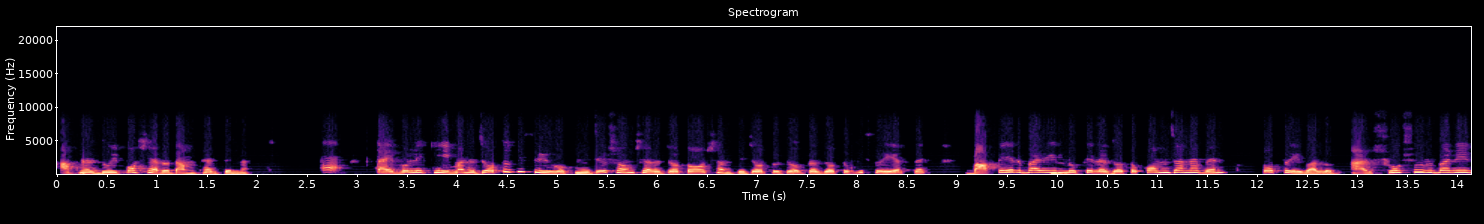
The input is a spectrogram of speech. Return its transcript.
আপনার দুই পয়সারও দাম থাকবে না। তাই বলে কি মানে যত কিছুই হোক, নিজের সংসারে যত অশান্তি, যত ঝগড়া, যত কিছুই আছে, বাপের বাড়ির লোকেরা যত কম জানাবেন, ততই ভালো। আর শ্বশুর বাড়ির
